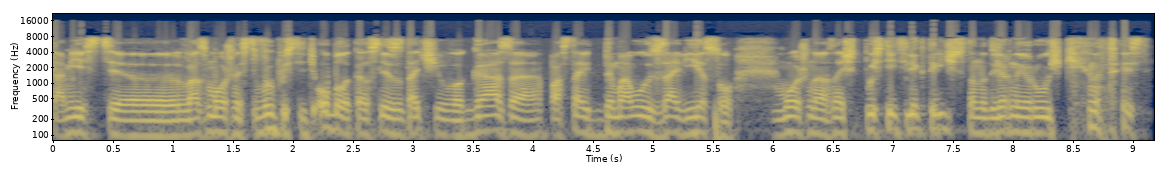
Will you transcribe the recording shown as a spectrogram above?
Там есть э, возможность выпустить облако слезоточивого газа, поставить дымовую завесу. Можно, значит, пустить электричество на дверные ручки. ну, то есть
